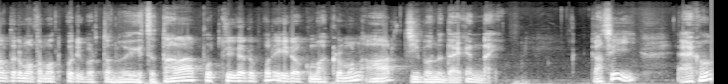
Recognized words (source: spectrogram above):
তাদের মতামত পরিবর্তন হয়ে গেছে। তারা পত্রিকার উপর এইরকম আক্রমণ আর জীবনে দেখেন নাই। কাছেই এখন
